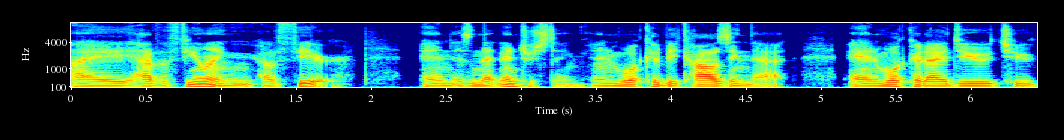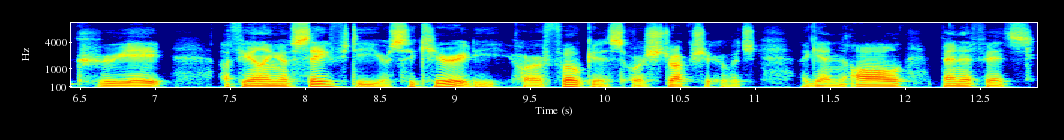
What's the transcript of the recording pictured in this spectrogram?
I have a feeling of fear. And isn't that interesting? And what could be causing that? And what could I do to create a feeling of safety or security or focus or structure, which again, all benefits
